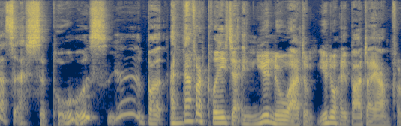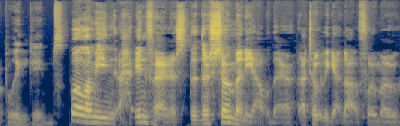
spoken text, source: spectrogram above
Yes, I suppose, yeah, but I never played it, and you know, Adam, you know how bad I am for playing games. Well, I mean, in fairness, there's so many out there. I totally get that FOMO,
